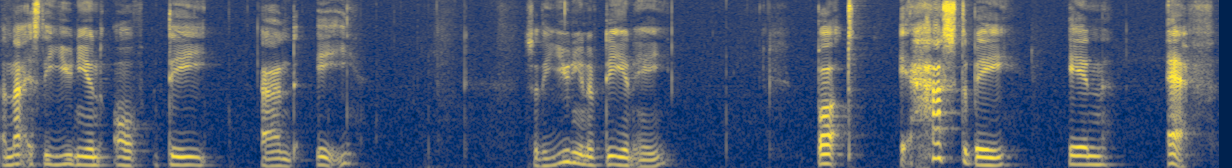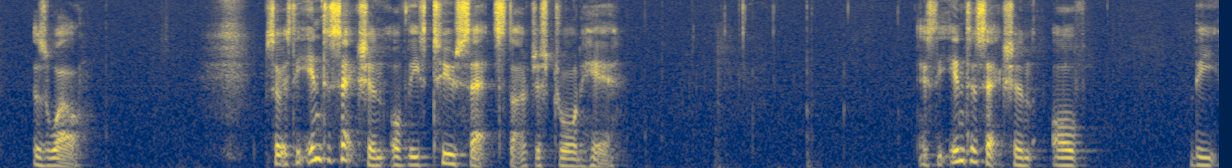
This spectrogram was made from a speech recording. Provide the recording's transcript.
and that is the union of D and E. So the union of D and E, but it has to be in F as well. So it's the intersection of these two sets that I've just drawn here. It's the intersection of the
